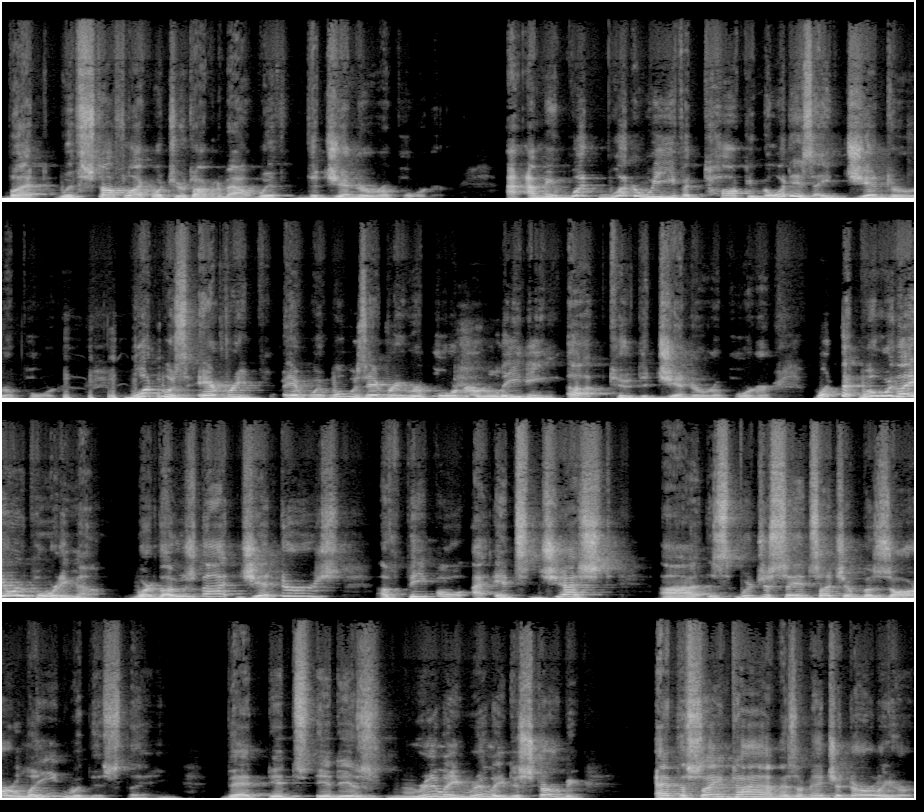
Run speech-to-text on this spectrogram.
but with stuff like what you're talking about with the gender reporter I mean, what what are we even talking about? What is a gender reporter? what was every what was every reporter leading up to the gender reporter? What the, what were they reporting on? Were those not genders of people? It's just uh, we're just seeing such a bizarre lean with this thing that it's it is really really disturbing. At the same time, as I mentioned earlier,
